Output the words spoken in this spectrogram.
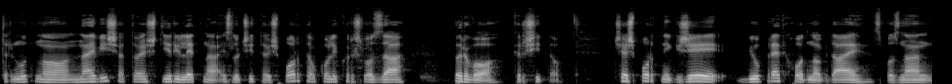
trenutno najvišja, to je štiriletna izločitev iz športa, ukoliko je šlo za prvo kršitev. Če je športnik že bil predhodno kdaj spoznan,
